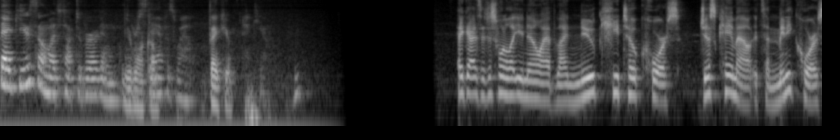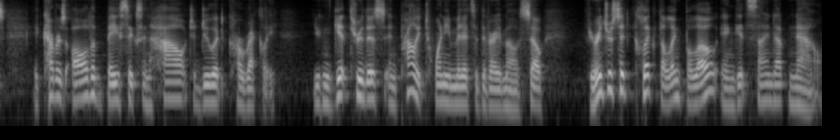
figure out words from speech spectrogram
Thank you so much, Dr. Berg, and You're your welcome. staff as well. Thank you. Thank you. Hey guys, I just want to let you know I have my new keto course just came out. It's a mini course. It covers all the basics and how to do it correctly. You can get through this in probably 20 minutes at the very most. So if you're interested, click the link below and get signed up now.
